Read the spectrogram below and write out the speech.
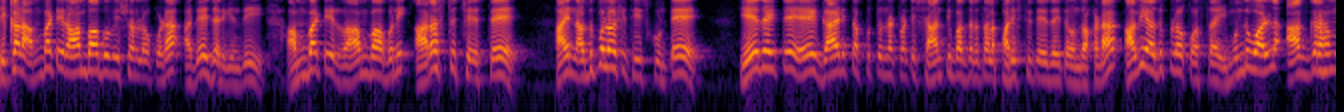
ఇక్కడ అంబటి రాంబాబు విషయంలో కూడా అదే జరిగింది. అంబటి రాంబాబుని అరెస్ట్ చేస్తే ఆయన అదుపులోకి తీసుకుంటే ఏదైతే గాడి తప్పుతున్నటువంటి శాంతి భద్రతల పరిస్థితి ఏదైతే ఉందో అక్కడ అవి అదుపులోకి వస్తాయి. ముందు వాళ్ళ ఆగ్రహం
